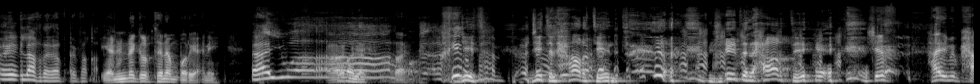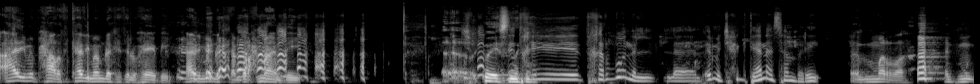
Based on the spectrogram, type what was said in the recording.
إيه، لفظي لفظي فقط. يعني نقلب تنمر يعني. أيوه. آه، طيب. أخيرا جيت. فهمت. جيت الحارتي أنت. جيت الحارتي. شوف هذه مو بح- هذه مو بحارتك هذه مملكة الوهيبي هذه مملكة عبد الرحمن ذي كويس إنك تخربون ال- ال- الإيمج حقتي أنا انسان بريء مرة. أنت من...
